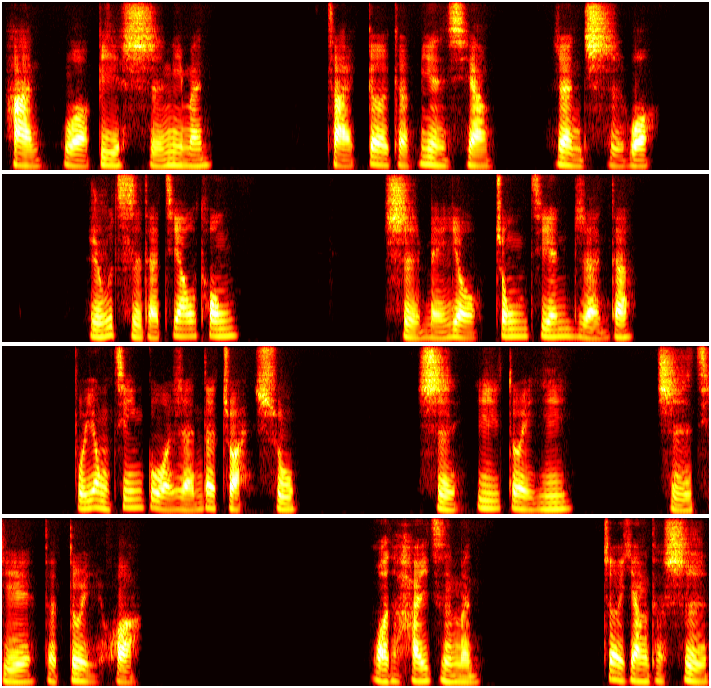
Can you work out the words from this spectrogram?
喊我必使你们在各个面向认识我。如此的交通是没有中间人的，不用经过人的转述，是一对一直接的对话。我的孩子们，这样的事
